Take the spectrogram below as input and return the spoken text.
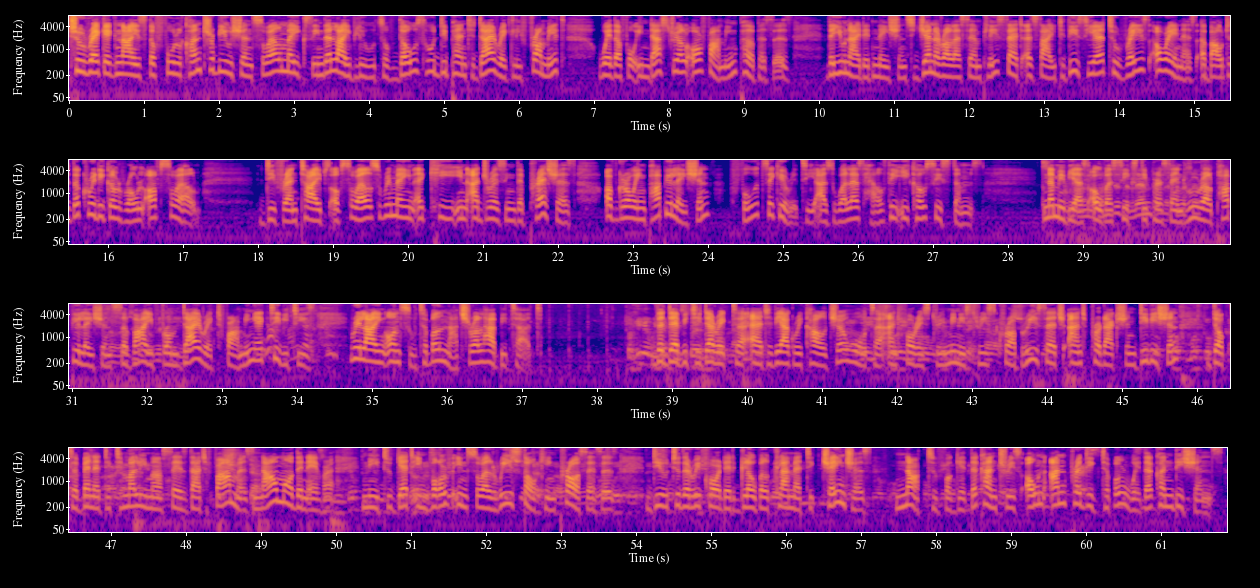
to recognize the full contribution soil makes in the livelihoods of those who depend directly from it, whether for industrial or farming purposes. The United Nations General Assembly set aside this year to raise awareness about the critical role of soil. Different types of soils remain a key in addressing the pressures of growing population, food security, as well as healthy ecosystems. Namibia's over 60% rural population survive from direct farming activities, relying on suitable natural habitat. The Deputy Director at the Agriculture, Water and Forestry Ministry's Crop Research and Production Division, Dr. Benedict Malima, says that farmers now more than ever need to get involved in soil restocking processes due to the recorded global climatic changes, not to forget the country's own unpredictable weather conditions.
